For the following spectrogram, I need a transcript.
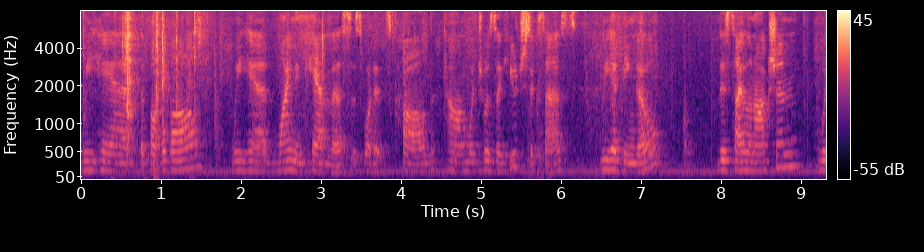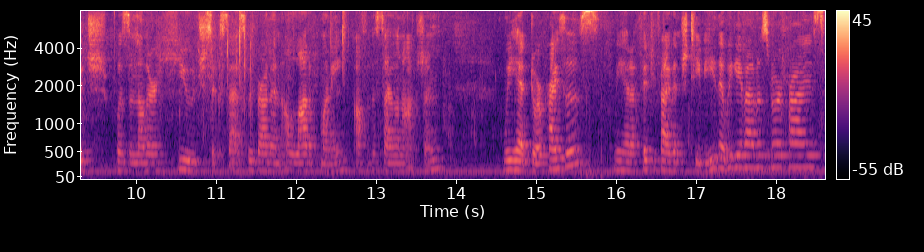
We had the bubble ball. We had wine and canvas is what it's called, um, which was a huge success. We had bingo, the silent auction, which was another huge success. We brought in a lot of money off of the silent auction. We had door prizes. We had a 55-inch TV that we gave out as a door prize.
